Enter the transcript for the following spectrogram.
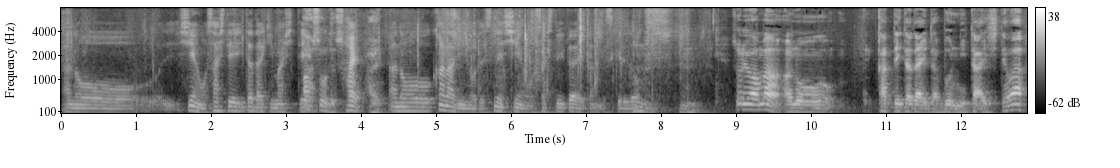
あの支援をさせていただきましてあそうですか。はい。はい。あのかなりのですね支援をさせていただいたんですけれど、それはまああの買っていただいた分に対しては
